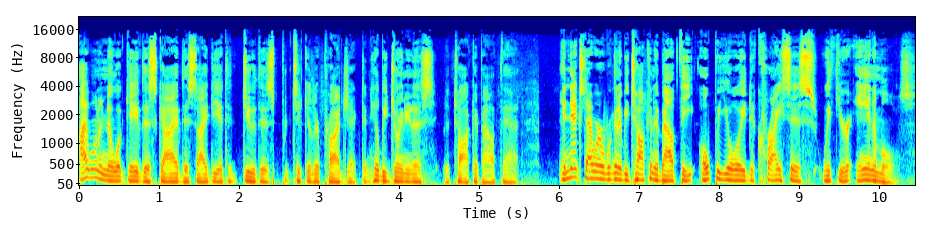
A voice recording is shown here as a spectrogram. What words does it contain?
I want to know what gave this guy this idea to do this particular project, and he'll be joining us to talk about that. And next hour, we're going to be talking about the opioid crisis with your animals.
